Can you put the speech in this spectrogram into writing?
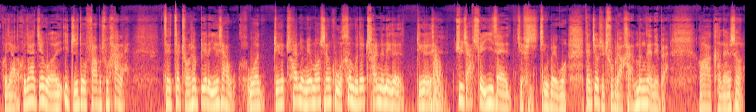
回家了。回家结果一直都发不出汗来。在在床上憋了一个下午，我这个穿着棉毛衫裤，恨不得穿着那个这个居家睡衣在就是进被窝，但就是出不了汗，闷在那边，哇，可难受了。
